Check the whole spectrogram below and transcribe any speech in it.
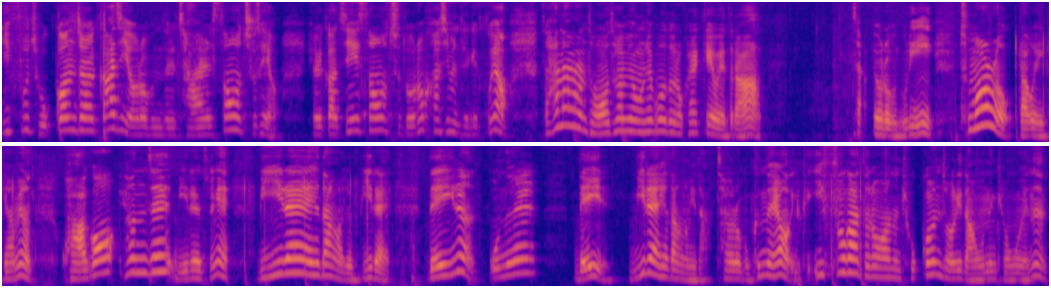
if 조건절까지 여러분들 잘 써주세요. 여기까지 써주도록 하시면 되겠고요. 자, 하나만 더 설명을 해보도록 할게요, 얘들아. 자, 여러분, 우리 tomorrow라고 얘기하면 과거, 현재, 미래 중에 미래에 해당하죠. 미래. 내일은 오늘, 내일, 미래에 해당합니다. 자, 여러분. 근데요, 이렇게 if가 들어가는 조건절이 나오는 경우에는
